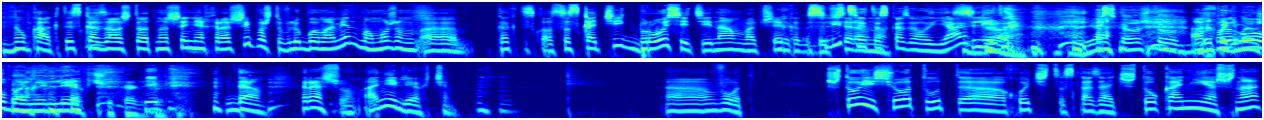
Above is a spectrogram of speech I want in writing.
Ну как, ты сказал, что отношения хороши, потому что в любой момент мы можем, э, как ты сказал, соскочить, бросить, и нам вообще как бы все Слиться равно. это сказала я. Слиться. Да. Я сказал, что Ах, мы вы понимаем, что оба. они легче как бы. Да, хорошо, они легче. А, вот. Что еще тут э, хочется сказать? Что, конечно,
